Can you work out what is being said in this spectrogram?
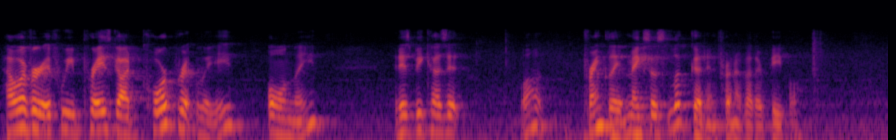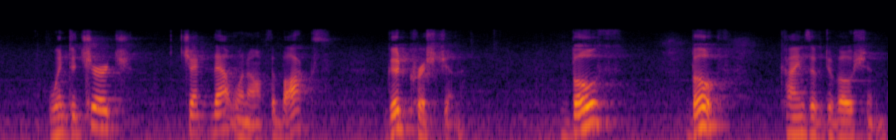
However, if we praise God corporately only, it is because it, well, frankly, it makes us look good in front of other people. Went to church, checked that one off the box. Good Christian. Both, both kinds of devotion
